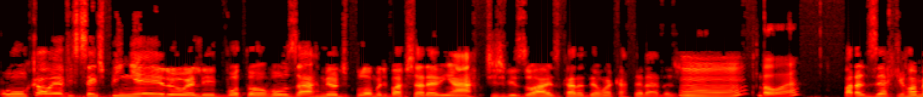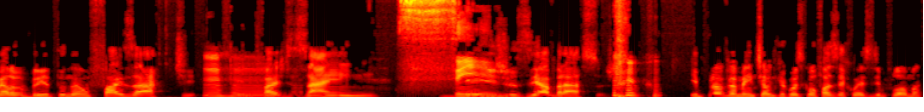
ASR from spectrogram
O Cauê Vicente Pinheiro, ele botou: Vou usar meu diploma de bacharel em artes visuais. O cara deu uma carteirada. junto. Hum, boa. Para dizer que Romelo Brito não faz arte, Uhum. ele faz design. Sim. Beijos e abraços. E provavelmente a única coisa que eu vou fazer com esse diploma.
